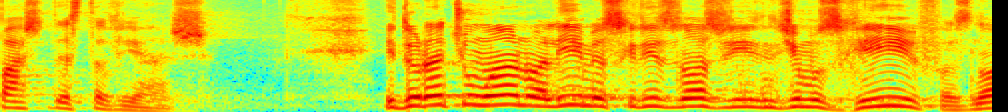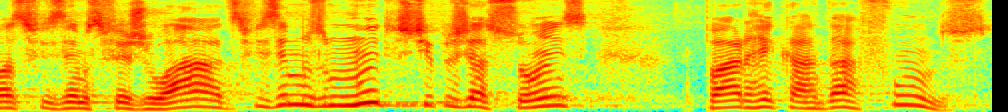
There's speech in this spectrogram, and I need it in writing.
parte desta viagem. E durante um ano ali, meus queridos, nós vendíamos rifas, nós fizemos feijoadas, fizemos muitos tipos de ações para arrecadar fundos.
